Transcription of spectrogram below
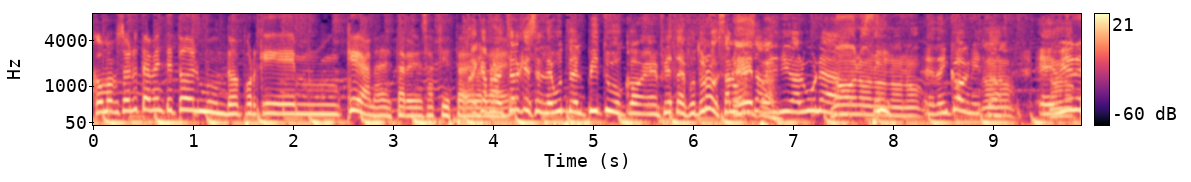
como absolutamente todo el mundo, porque mm, qué ganas de estar en esa fiesta de Hay que aprovechar ¿eh? que es el debut del Pitu con- en Fiesta de Futuro, salvo que haya Epa. venido alguna. No, no, Sí. no, no, no. eh, de incógnito. No, no. Eh, No, no. viene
